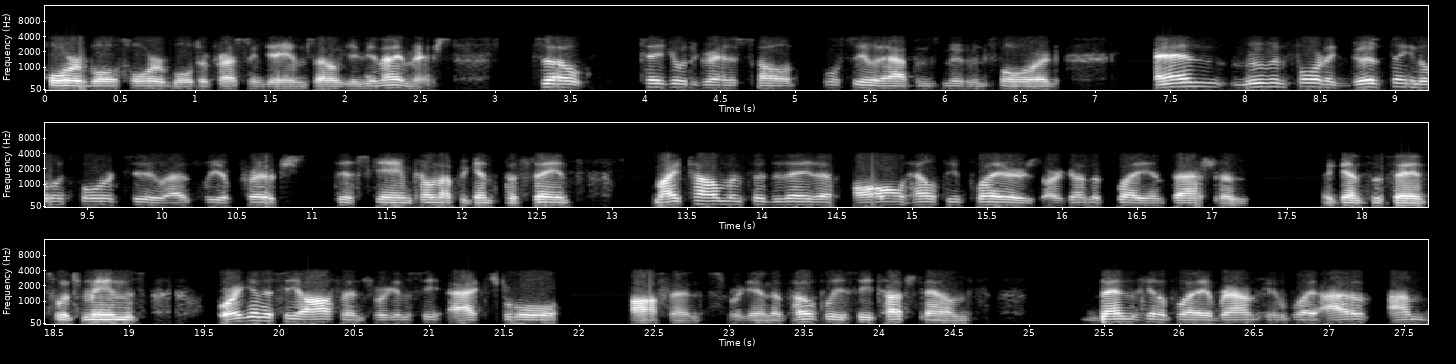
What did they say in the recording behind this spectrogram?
horrible, horrible, depressing games that'll give you nightmares. So take it with a grain of salt. We'll see what happens moving forward. And moving forward, a good thing to look forward to as we approach this game coming up against the Saints. Mike Tomlin said today that all healthy players are going to play in fashion against the Saints, which means we're going to see offense. We're going to see actual offense. We're going to hopefully see touchdowns Ben's going to play, Brown's going to play. I, I'm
